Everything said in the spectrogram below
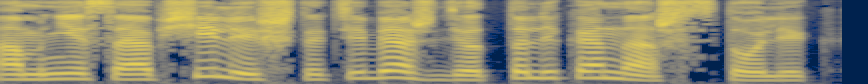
«А мне сообщили, что тебя ждет только наш столик»,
